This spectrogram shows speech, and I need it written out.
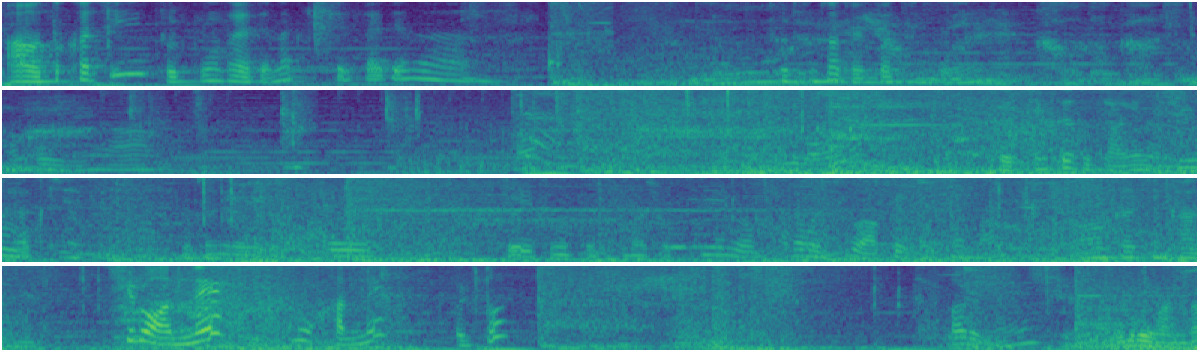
아 어떡하지? 돌풍 사야 되나? 크게 사야 되나? 돌풍 사도 될 것 같은데 그 징크스 장인은 지금 먹지 도전력이 좋고 이거 파장을 치고 아껴 괜찮나? 어 그렇긴 가네. 치러 왔네? 치러 갔네? 벌써? 빠르네. 우리 간다?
